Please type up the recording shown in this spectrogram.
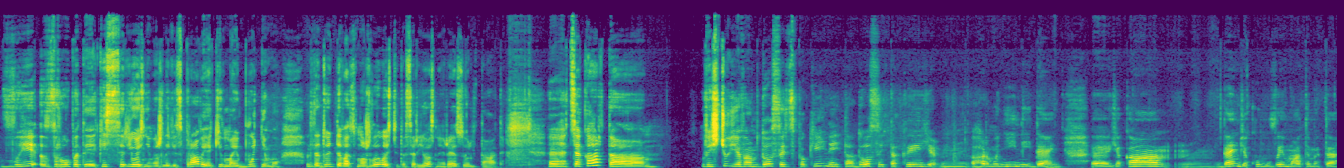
Ви зробите якісь серйозні важливі справи, які в майбутньому дадуть для вас можливості та серйозний результат. Е, Ця карта віщує вам досить спокійний та досить такий гармонійний день, е, яка, день, в якому ви матимете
